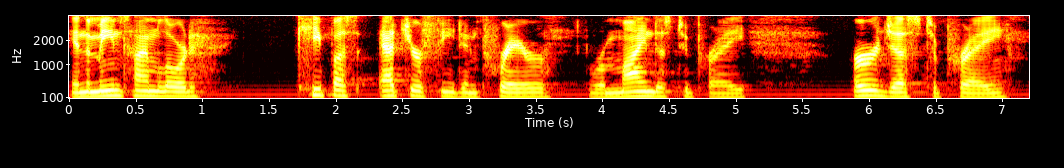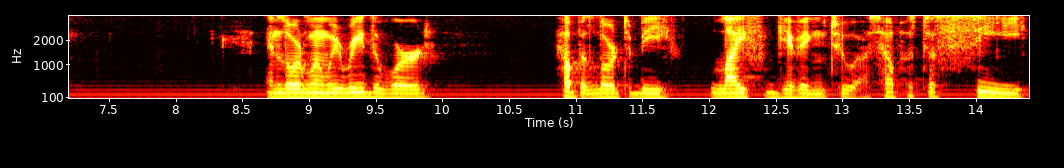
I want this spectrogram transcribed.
In the meantime, Lord, keep us at your feet in prayer remind us to pray, urge us to pray. And Lord, when we read the word, help it, Lord, to be life giving to us. Help us to see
